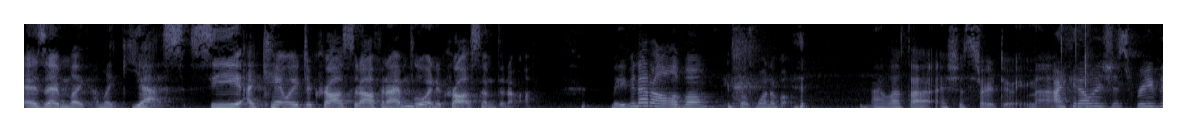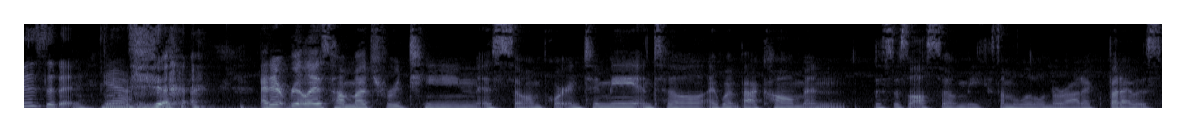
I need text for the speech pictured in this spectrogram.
as I'm like, I'm like, yes. See, I can't wait to cross it off, and I'm going to cross something off. Maybe not all of them, but one of them. I love that. I should start doing that. I can always just revisit it. Yeah. yeah. I didn't realize how much routine is so important to me until I went back home and this is also me because I'm a little neurotic, but I was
